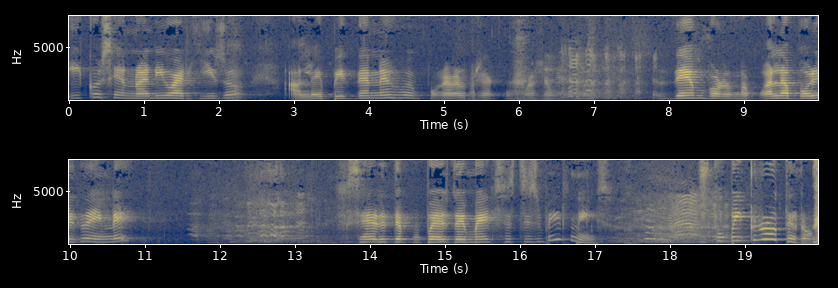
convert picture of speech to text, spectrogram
20 Ιανουαρίου αρχίζω, αλλά επειδή δεν έχω υπογράψει ακόμα συμβόλαιο, δεν μπορώ να πω, αλλά μπορεί να είναι. Ξέρετε που παίζει το ημέρησες της Σμύρνης. Στο μικρότερο.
